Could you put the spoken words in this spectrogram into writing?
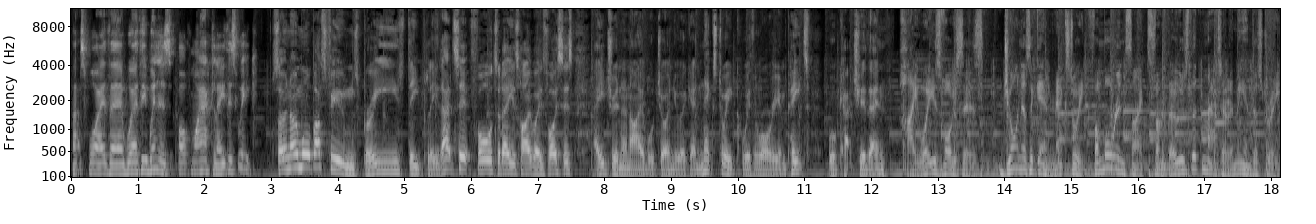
that's why they're worthy winners of my accolade this week. So, no more bus fumes. Breathe deeply. That's it for today's Highways Voices. Adrian and I will join you again next week with Rory and Pete. We'll catch you then. Highways Voices. Join us again next week for more insights from those that matter in the industry.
